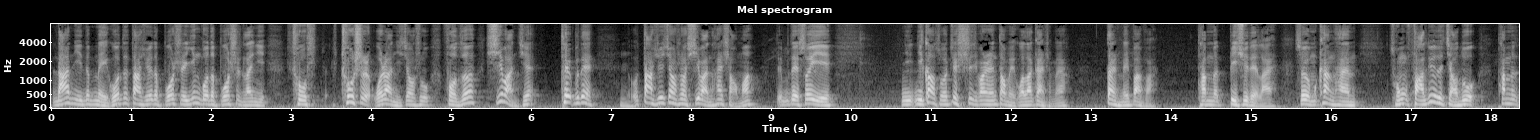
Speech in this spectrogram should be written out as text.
拿你的美国的大学的博士、英国的博士来，你出出示，我让你教书，否则洗碗去，对不对？我大学教授洗碗的还少吗？对不对？所以，你你告诉我，这十几万人到美国来干什么呀？但是没办法。他们必须得来，所以我们看看从法律的角度，他们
